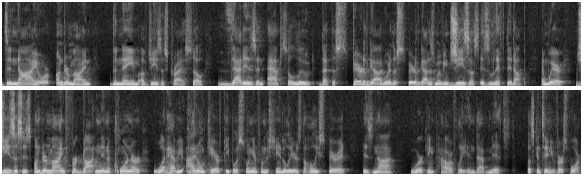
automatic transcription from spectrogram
deny or undermine the name of Jesus Christ. So, that is an absolute that the Spirit of God, where the Spirit of God is moving, Jesus is lifted up. And where Jesus is undermined, forgotten in a corner, what have you, I don't care if people are swinging from the chandeliers. The Holy Spirit is not working powerfully in that midst. Let's continue. Verse 4.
